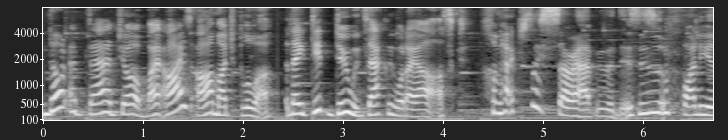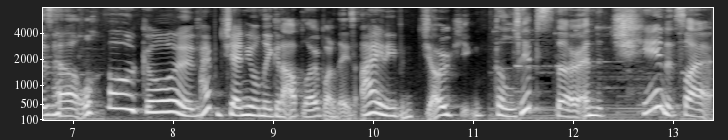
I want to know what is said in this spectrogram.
Not a bad job. My eyes are much bluer. They did do exactly what I asked. I'm actually so happy with this. This is funny as hell. Oh god. I'm genuinely gonna upload one of these. I ain't even joking. The lips though and the chin, it's like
